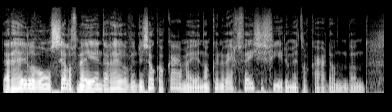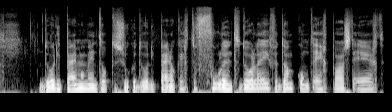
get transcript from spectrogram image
Daar helen we onszelf mee en daar helen we dus ook elkaar mee. En dan kunnen we echt feestjes vieren met elkaar. Dan, dan, door die pijnmomenten op te zoeken, door die pijn ook echt te voelen en te doorleven, dan komt echt pas echt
